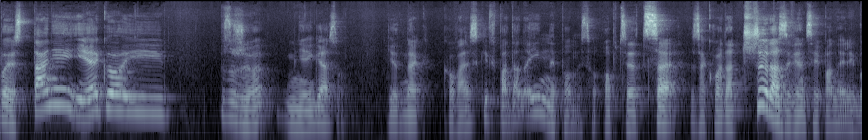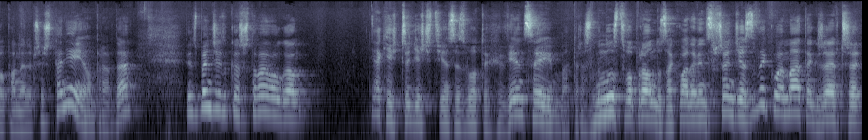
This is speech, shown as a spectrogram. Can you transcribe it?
bo jest taniej i eko i zużywa mniej gazu. Jednak Kowalski wpada na inny pomysł. Opcja C zakłada trzy razy więcej paneli, bo panele przecież tanieją, prawda? Więc będzie to kosztowało go jakieś 30 tysięcy złotych więcej. Ma teraz mnóstwo prądu, zakłada więc wszędzie zwykłe maty grzewcze,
